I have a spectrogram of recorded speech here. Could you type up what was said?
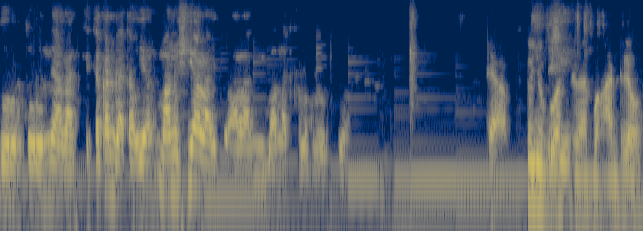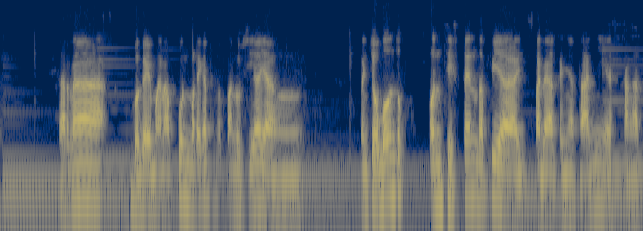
turun-turunnya kan. Kita kan nggak tahu ya manusia lah itu alami banget kalau menurut gua. Ya, setuju gua dengan Bang Andril. Karena bagaimanapun mereka tetap manusia yang mencoba untuk konsisten tapi ya pada kenyataannya ya sangat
